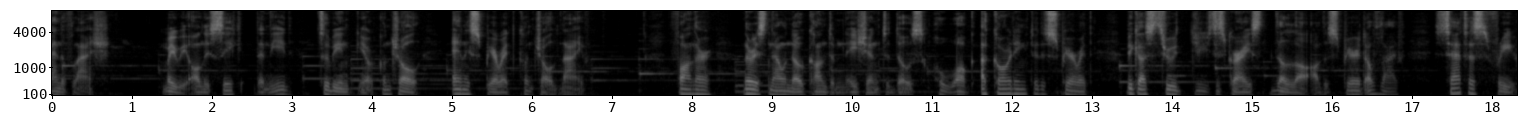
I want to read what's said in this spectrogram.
and the flesh. May we only seek the need to be in your control and a spirit controlled life. Father, there is now no condemnation to those who walk according to the Spirit because through Jesus Christ, the law of the Spirit of life set us free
